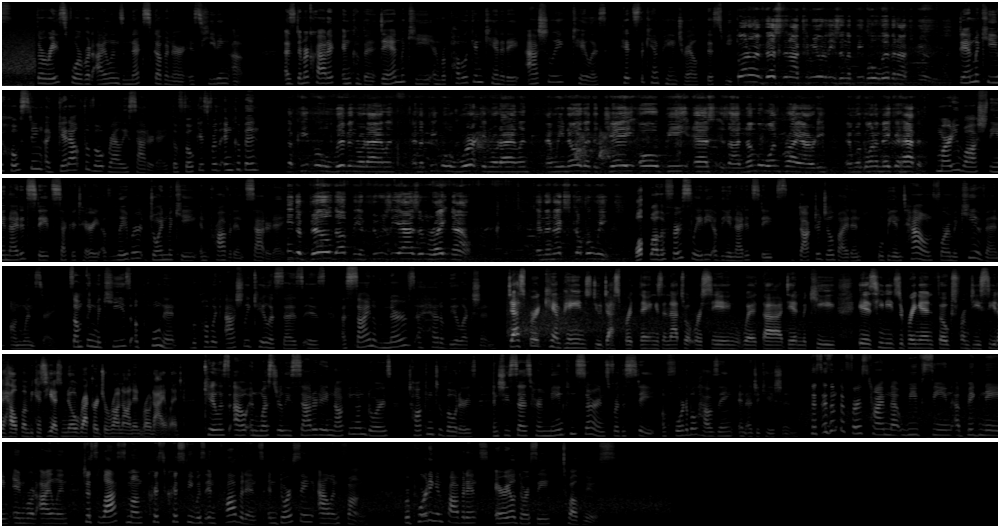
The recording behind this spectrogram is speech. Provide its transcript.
The race for Rhode Island's next governor is heating up. As Democratic incumbent Dan McKee and Republican candidate Ashley Kalus hits the campaign trail this week. We want to invest in our communities and the people who live in our communities. Dan McKee hosting a Get Out the Vote rally Saturday. The focus for the incumbent the people who live in Rhode Island and the people who work in Rhode Island, and we know that the JOBS is our number one priority, and we're going to make it happen. Marty Walsh, the United States Secretary of Labor, joined McKee in Providence Saturday. We need to build up the enthusiasm right now in the next couple weeks. While the First Lady of the United States, Dr. Jill Biden, will be in town for a McKee event on Wednesday. Something McKee's opponent, Republic Ashley Kalus, says is a sign of nerves ahead of the election. Desperate campaigns do desperate things, and that's what we're seeing with uh, Dan McKee. Is he needs to bring in folks from D.C. to help him because he has no record to run on in Rhode Island. Kalus out in Westerly Saturday knocking on doors, talking to voters, and she says her main concerns for the state affordable housing and education. This isn't the first time that we've seen a big name in Rhode Island. Just last month, Chris Christie was in Providence endorsing Allan Fung. Reporting in Providence, Ariel Dorsey, 12 News.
